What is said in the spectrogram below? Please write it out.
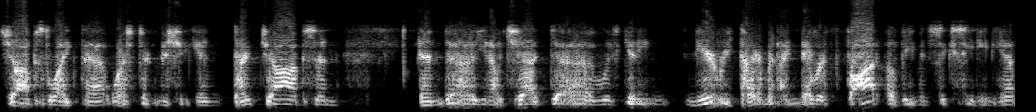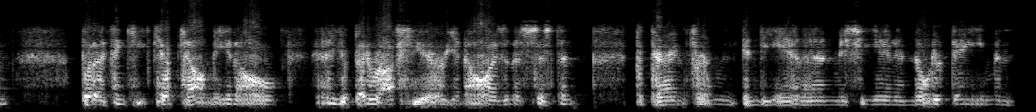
jobs like that, Western Michigan type jobs. And, and uh, you know, Judd uh, was getting near retirement. I never thought of even succeeding him. But I think he kept telling me, you know, hey, you're better off here, you know, as an assistant preparing for Indiana and Michigan and Notre Dame and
